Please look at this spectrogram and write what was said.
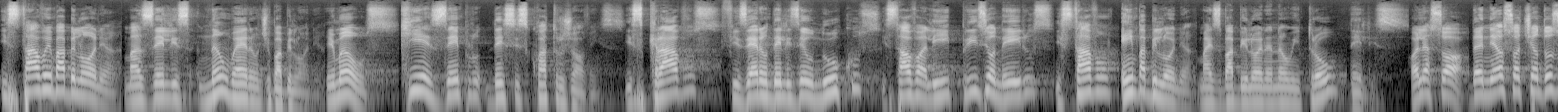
estavam em Babilônia, mas eles não eram de Babilônia. Irmãos, que exemplo desses quatro jovens. Escravos, fizeram deles eunucos, estavam ali prisioneiros, estavam em Babilônia, mas Babilônia não entrou neles. Olha só, Daniel só tinha duas,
